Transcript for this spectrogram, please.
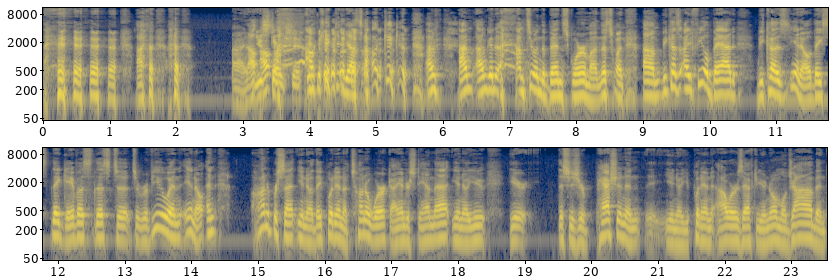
I, all right. I'll, you I'll- start Shane. I'll kick it. Yes, I'll kick it. I'm, I'm, I'm gonna, I'm doing the Ben Squirm on this one, um, because I feel bad because you know they they gave us this to to review and you know and 100 percent you know they put in a ton of work. I understand that you know you you're this is your passion and you know you put in hours after your normal job and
